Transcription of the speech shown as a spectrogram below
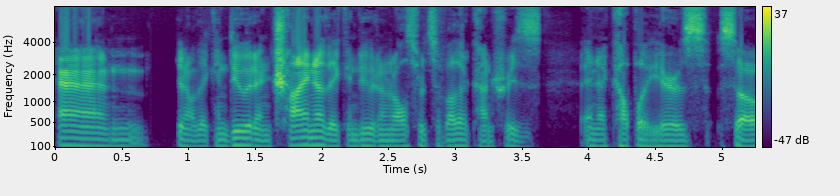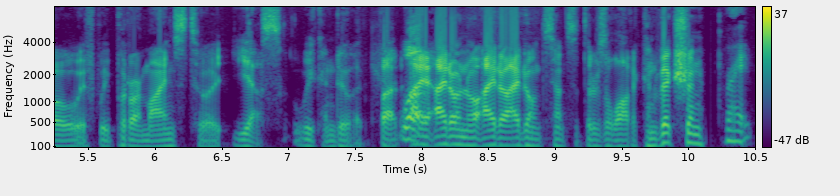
and you know they can do it in China, they can do it in all sorts of other countries in a couple of years. So if we put our minds to it, yes, we can do it. But Well- I, I don't know. I, I don't sense that there's a lot of conviction. Right.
